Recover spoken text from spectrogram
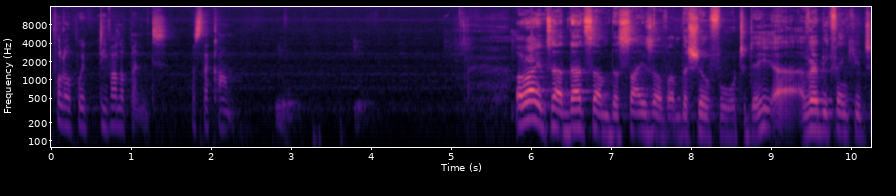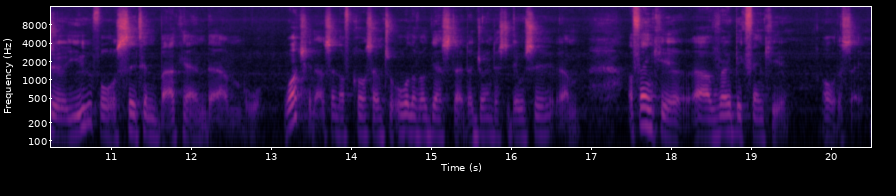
follow up with development as they come. All right, uh, that's um, the size of um, the show for today. Uh, a very big thank you to you for sitting back and um, watching us, and of course, um, to all of our guests that joined us today. We say um, a thank you, a very big thank you, all the same.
